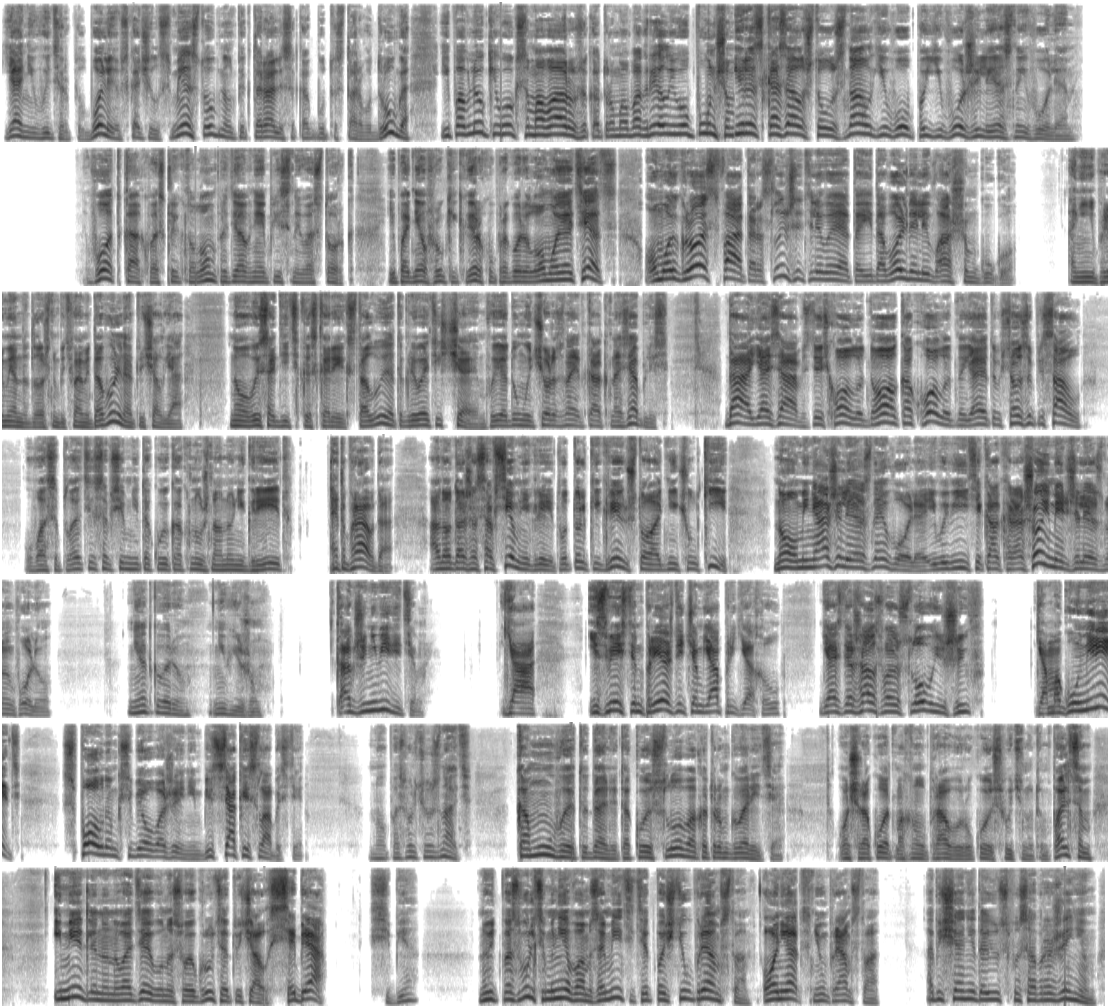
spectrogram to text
Я не вытерпел более, вскочил с места, обнял Пекторалиса как будто старого друга и повлек его к самовару, за которым обогрел его пуншем, и рассказал, что узнал его по его железной воле. «Вот как!» — воскликнул он, придя в неописанный восторг, и, подняв руки кверху, проговорил «О мой отец! О мой гроссфатер! Слышите ли вы это и довольны ли вашим Гугу?» «Они непременно должны быть вами довольны», — отвечал я. «Но вы садите-ка скорее к столу и отогревайтесь чаем. Вы, я думаю, черт знает как назяблись». «Да, я зяб, здесь холодно, о, как холодно, я это все записал». «У вас и платье совсем не такое, как нужно, оно не греет». «Это правда, оно даже совсем не греет, вот только и греют, что одни чулки». Но у меня железная воля, и вы видите, как хорошо иметь железную волю. Нет, говорю, не вижу. Как же не видите? Я известен прежде, чем я приехал. Я сдержал свое слово и жив. Я могу умереть с полным к себе уважением, без всякой слабости. Но позвольте узнать, кому вы это дали, такое слово, о котором говорите?» Он широко отмахнул правой рукой с вытянутым пальцем и, медленно наводя его на свою грудь, отвечал «Себе!» «Себе? Но ведь позвольте мне вам заметить, это почти упрямство». «О нет, не упрямство!» «Обещания даются по соображениям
